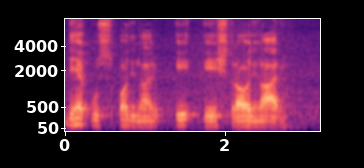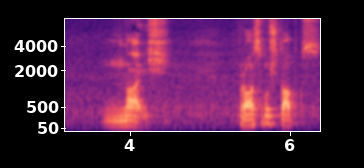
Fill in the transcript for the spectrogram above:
de recurso ordinário e extraordinário. Nós. Próximos tópicos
